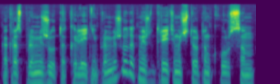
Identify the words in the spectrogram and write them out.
как раз промежуток, летний промежуток между третьим и четвертым курсом.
